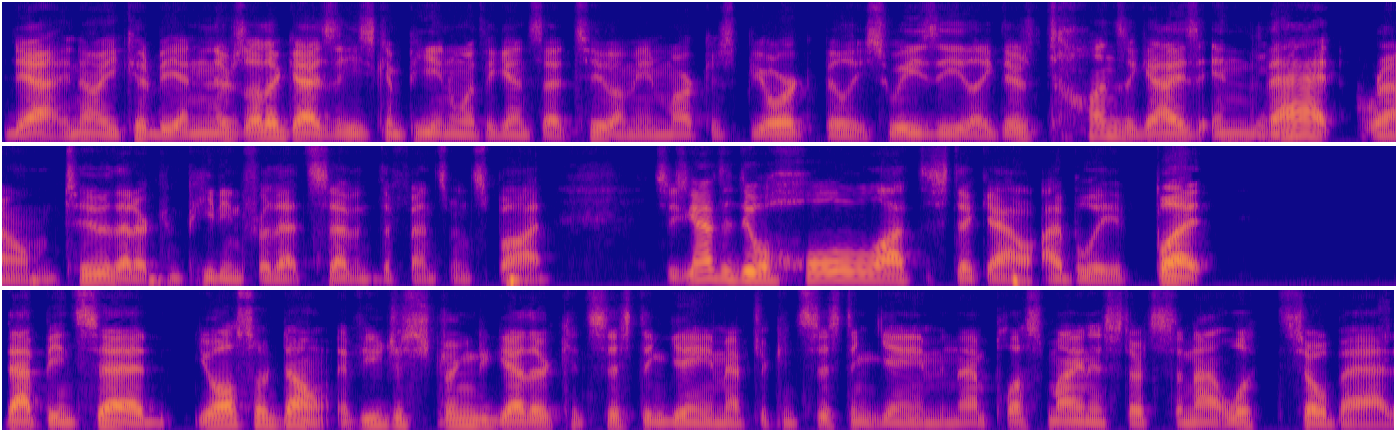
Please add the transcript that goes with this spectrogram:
Yeah, no, he could be. And there's other guys that he's competing with against that too. I mean, Marcus Bjork, Billy Sweezey, like there's tons of guys in yeah. that realm too that are competing for that seventh defenseman spot. So he's gonna have to do a whole lot to stick out, I believe. But that being said, you also don't. If you just string together consistent game after consistent game and that plus minus starts to not look so bad,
